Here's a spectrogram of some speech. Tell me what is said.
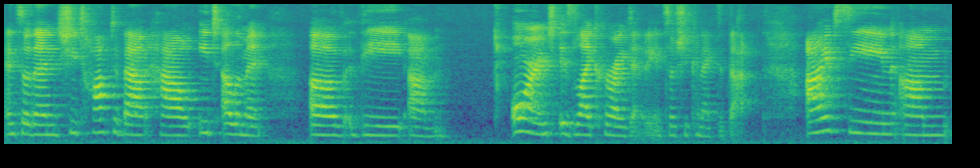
And so then she talked about how each element of the um, orange is like her identity. And so she connected that. I've seen um,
